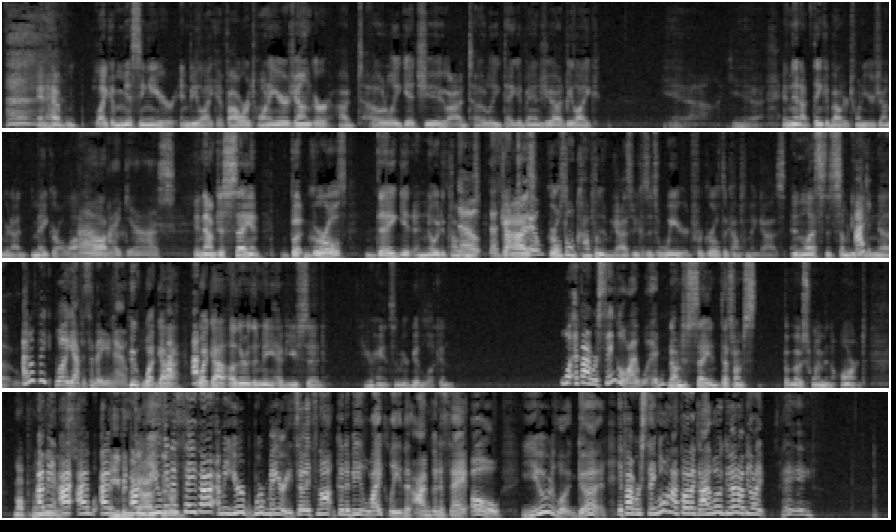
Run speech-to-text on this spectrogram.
and have like a missing ear, and be like, if I were 20 years younger, I'd totally get you. I'd totally take advantage of you. I'd be like, yeah, yeah. And then I'd think about her 20 years younger, and I'd make her a lot Oh hotter. Oh my gosh. And I'm just saying, but girls, they get annoyed with compliments. No, that's not guys, true. girls don't compliment guys because it's weird for girls to compliment guys unless it's somebody they I d- know. I don't think. Well, yeah, for somebody you know. Who? What guy? I- I- what guy other than me have you said? You're handsome. You're good looking. Well, if I were single, I would. No, I'm just saying. That's what I'm. But most women aren't. My point I mean, is, I, I, I, even are guys you going to say that? I mean, you're we're married, so it's not going to be likely that I'm going to say, "Oh, you look good." If I were single and I thought a guy looked good, I'd be like, "Hey,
